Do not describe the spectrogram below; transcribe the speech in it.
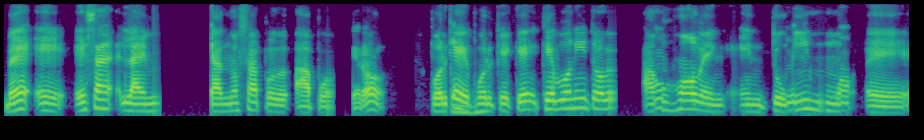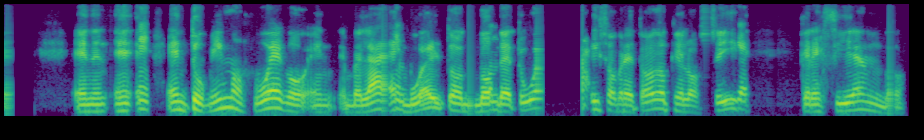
¿ve? Eh, esa, la envidia no se apoderó. ¿Por qué? Porque qué, qué bonito ver a un joven en tu mismo, eh, en, en, en, tu mismo fuego, en, ¿verdad? Envuelto donde tú y sobre todo que lo sigue creciendo.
